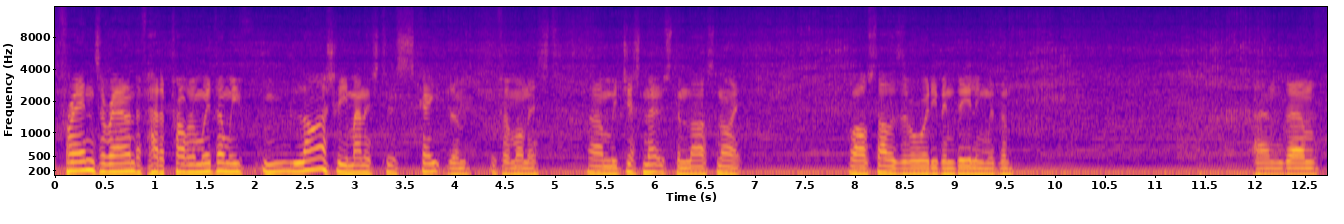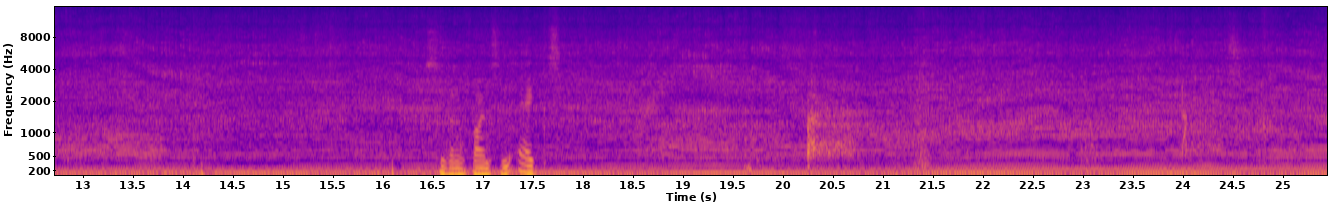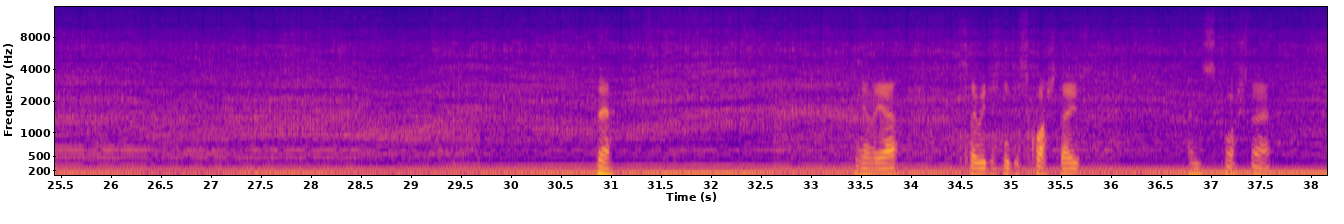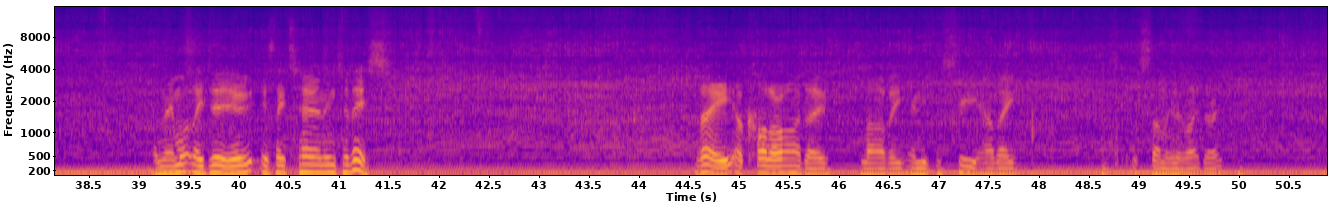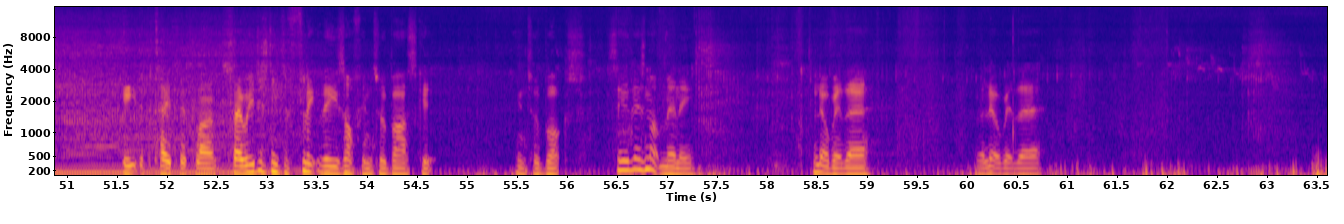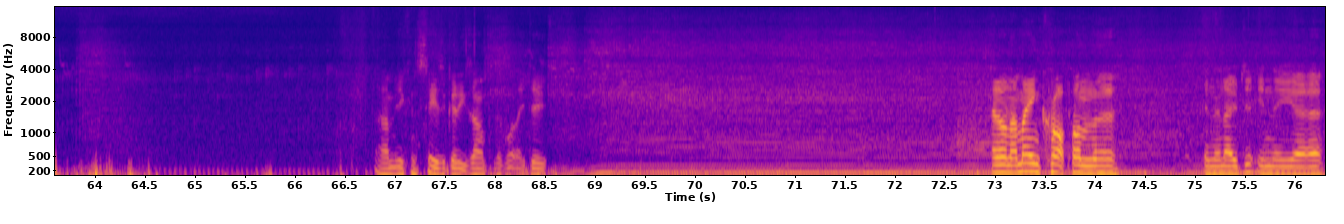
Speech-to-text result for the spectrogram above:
friends around have had a problem with them. We've largely managed to escape them, if I'm honest. Um, we just noticed them last night, whilst others have already been dealing with them. And um, see if I can find some eggs. There. There they are. So we just need to squash those and squash that. And then what they do is they turn into this. They are Colorado larvae and you can see how they the sun in the right direction. Eat the potato plant. So we just need to flick these off into a basket, into a box. See there's not many. A little bit there, a little bit there. Um, you can see is a good example of what they do. And on our main crop on the in the in the uh,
